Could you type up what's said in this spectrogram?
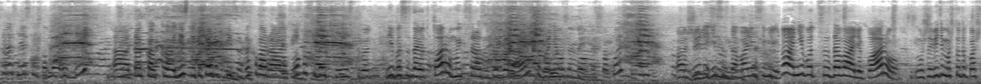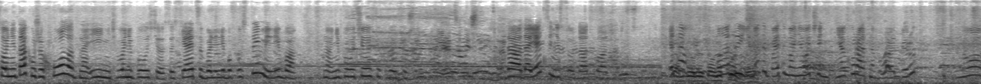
у нас несколько пар здесь, а, так как а, если какая-то птица захворала, плохо себя чувствует, либо создает пару, мы их сразу забираем, чтобы они уже в полном спокойствии а, жили и создавали семью. Ну, они вот создавали пару, уже, видимо, что-то пошло не так, уже холодно и ничего не получилось. То есть яйца были либо пустыми, либо ну, не получилось их высушить. Да, да, яйца несут, да, откладывают. Это молодые еноты, поэтому они очень неаккуратно бывают берут. Но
